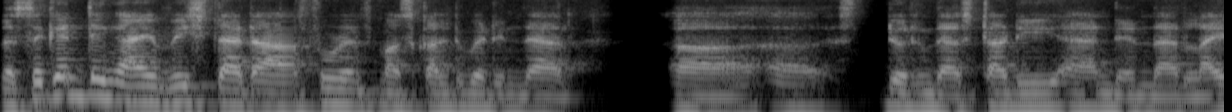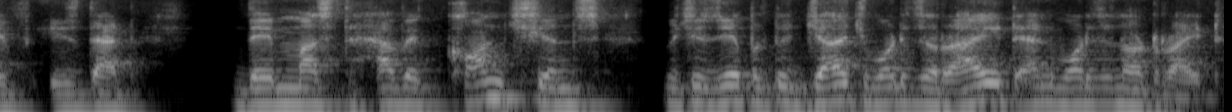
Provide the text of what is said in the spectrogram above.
The second thing I wish that our students must cultivate in their Uh, uh, during their study and in their life is that they must have a conscience which is able to judge what is right and what is not right,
